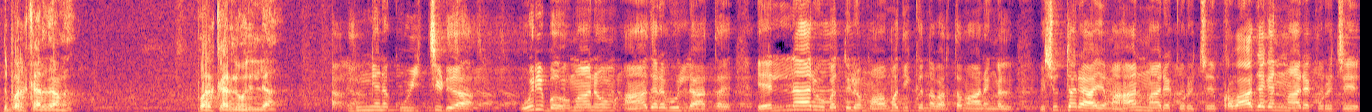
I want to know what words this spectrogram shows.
ഇത് പുരക്കാരതാണ്. ഒരില്ല ഇങ്ങനെ കുഴിച്ചിടുക ഒരു ബഹുമാനവും ആദരവുമില്ലാത്ത എല്ലാ രൂപത്തിലും അവമതിക്കുന്ന വർത്തമാനങ്ങൾ വിശുദ്ധരായ മഹാന്മാരെ കുറിച്ച് പ്രവാചകന്മാരെ കുറിച്ച്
